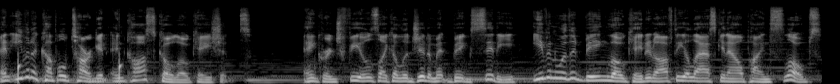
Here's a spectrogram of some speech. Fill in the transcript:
and even a couple Target and Costco locations. Anchorage feels like a legitimate big city, even with it being located off the Alaskan Alpine slopes,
